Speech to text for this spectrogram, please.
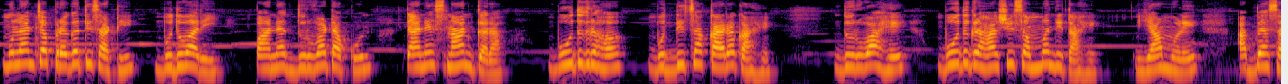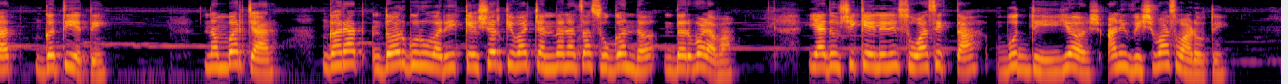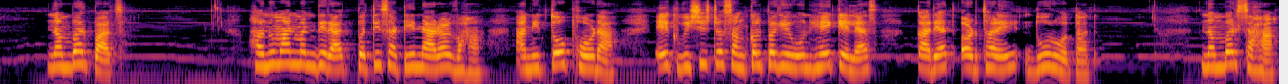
मुलांच्या प्रगतीसाठी बुधवारी पाण्यात दुर्वा टाकून त्याने स्नान करा. बुधग्रह बुद्धीचा कारक आहे. दुर्वा हे बुधग्रहाशी संबंधित आहे. यामुळे अभ्यासात गती येते. नंबर चार. घरात दर गुरुवारी केशर किंवा चंदनाचा सुगंध दरवळावा. या दिवशी केलेली सुवासिकता बुद्धी यश आणि विश्वास वाढवते. नंबर पाच. हनुमान मंदिरात पतीसाठी नारळ वहा आणि तो फोडा. एक विशिष्ट संकल्प घेऊन हे केल्यास कार्यात अडथळे दूर होतात. नंबर सहा.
